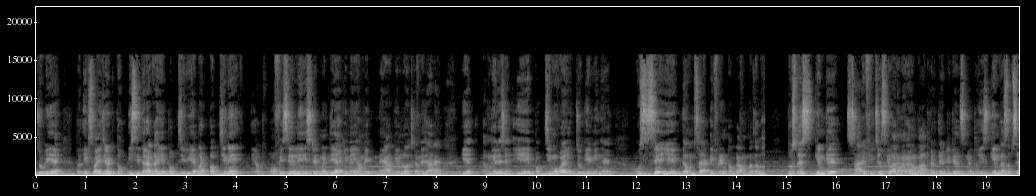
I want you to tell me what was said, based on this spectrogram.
जो भी है तो एक्स वाई जेड तो इसी तरह का ये पबजी भी है। बट पबजी ने ऑफिशियली स्टेटमेंट दिया है कि नहीं, हम एक नया गेम लॉन्च करने जा रहे हैं। ये मेरे से, ये पबजी मोबाइल जो गेमिंग है, उससे ये एकदम सा डिफरेंट होगा। मतलब दोस्तों, इस गेम के सारे फीचर्स के बारे में अगर हम बात करते हैं डिटेल्स में तो इस गेम का सबसे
